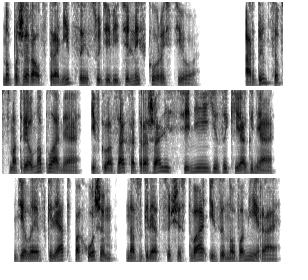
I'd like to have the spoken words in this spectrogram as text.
но пожирал страницы с удивительной скоростью. Ордынцев смотрел на пламя, и в глазах отражались синие языки огня, делая взгляд похожим на взгляд существа из иного мира.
